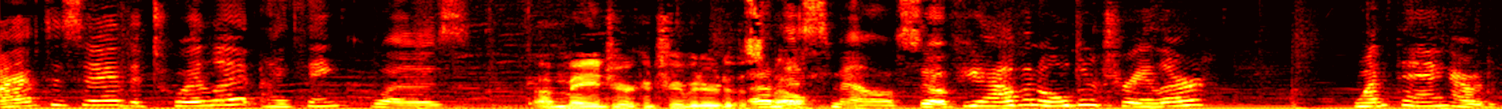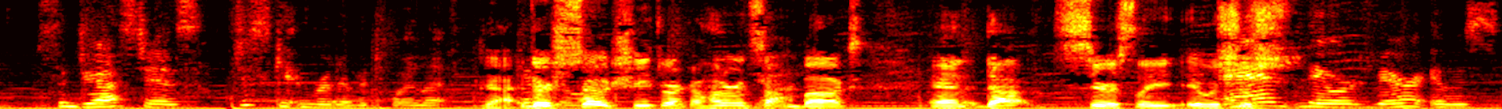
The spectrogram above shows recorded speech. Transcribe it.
I have to say the toilet I think was a major contributor to the smell. the smell. So if you have an older trailer, one thing I would suggest is just getting rid of a toilet. Yeah, Get they're so cheap. They're like a hundred and something bucks, and that seriously, it was And just they were very. It was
